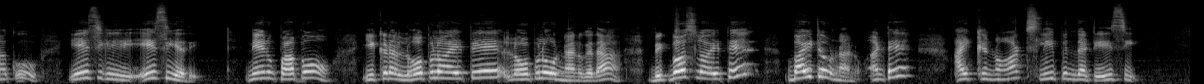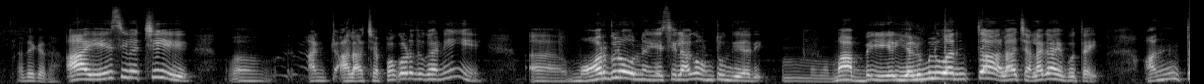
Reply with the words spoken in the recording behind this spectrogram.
నాకు ఏసీ ఏసీ అది. నేను పాపం ఇక్కడ లోపల అయితే లోపల ఉన్నాను కదా బిగ్ బాస్లో అయితే బయట ఉన్నాను. అంటే I can not sleep in that AC అదే కదా. ఆ ఏసీ వచ్చి అలా చెప్పకూడదు కానీ మార్గులో ఉన్న ఏసీ లాగా ఉంటుంది అది. మా ఎలుములు అంతా అలా చల్లగా అయిపోతాయి. అంత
